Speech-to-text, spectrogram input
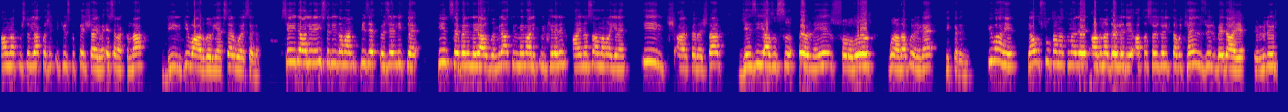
anlatmıştır. Yaklaşık 245 şair ve eser hakkında bilgi vardır gençler bu eserde. Seydi Ali Reis dediği zaman bize özellikle Hint seferinde yazdığı Milatül Memalik ülkelerin aynası anlamına gelen ilk arkadaşlar gezi yazısı örneği sorulur. Buna da bu yönüyle dikkat edin. Güvahi Yavuz Sultan adına, adına derlediği atasözleri kitabı Kenzül Bedai ünlüdür.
